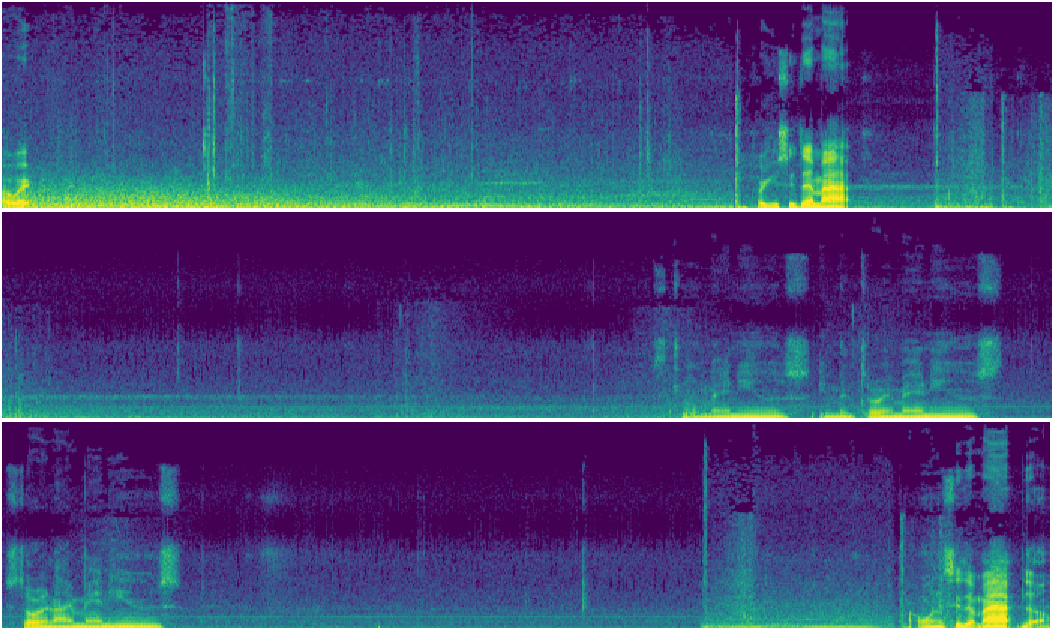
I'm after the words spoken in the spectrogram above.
Oh wait. Where you see the map? Kill menus, inventory menus, storyline menus. I want to see the map though.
